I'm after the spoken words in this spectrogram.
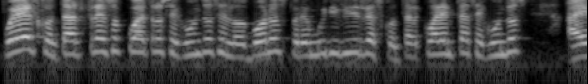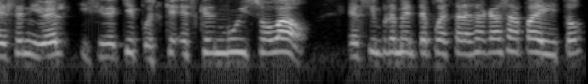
Puedes contar tres o cuatro segundos en los bonos, pero es muy difícil descontar 40 segundos a ese nivel y sin equipo. Es que es, que es muy sobao. Él simplemente puede estar esa zapadito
